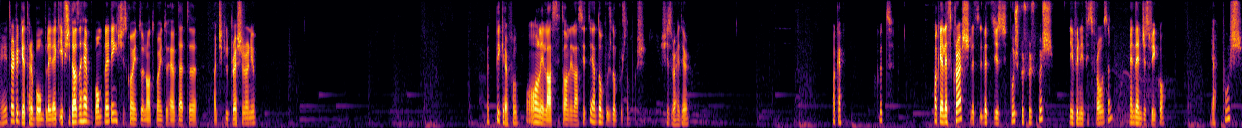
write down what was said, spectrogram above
Try to get her bone plate. Like, if she doesn't have bone plating, she's going to not going to have that uh, much kill pressure on you. But be careful. Only last it, only last it. Yeah, don't push, don't push, don't push. She's right there. Okay, good. Okay, let's crush. Let's let's just push, push, push, push. Even if it's frozen, and then just recall. Yeah, push.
